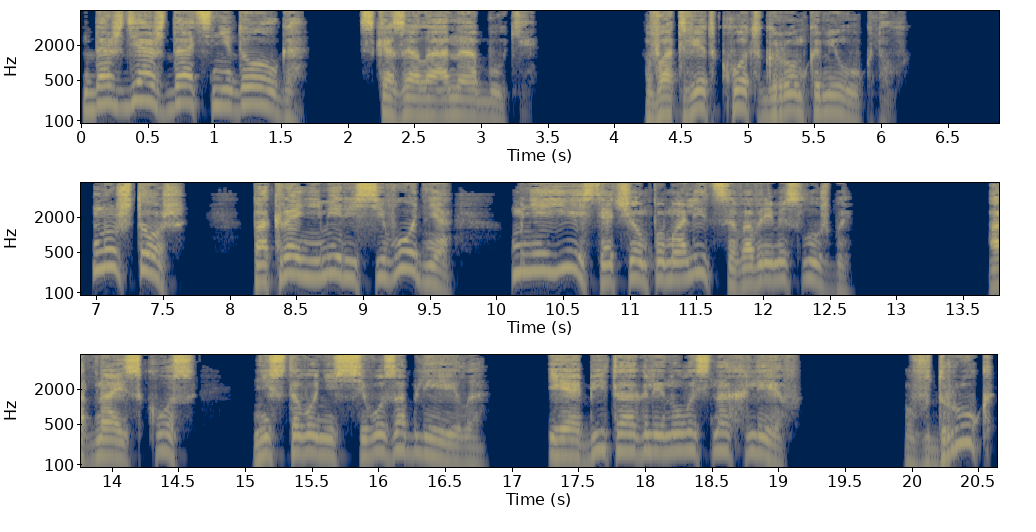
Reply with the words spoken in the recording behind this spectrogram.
дождя ждать недолго», — сказала она Абуке. В ответ кот громко мяукнул. «Ну что ж, по крайней мере сегодня мне есть о чем помолиться во время службы». Одна из коз ни с того ни с сего заблеяла, и обита оглянулась на хлев. Вдруг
